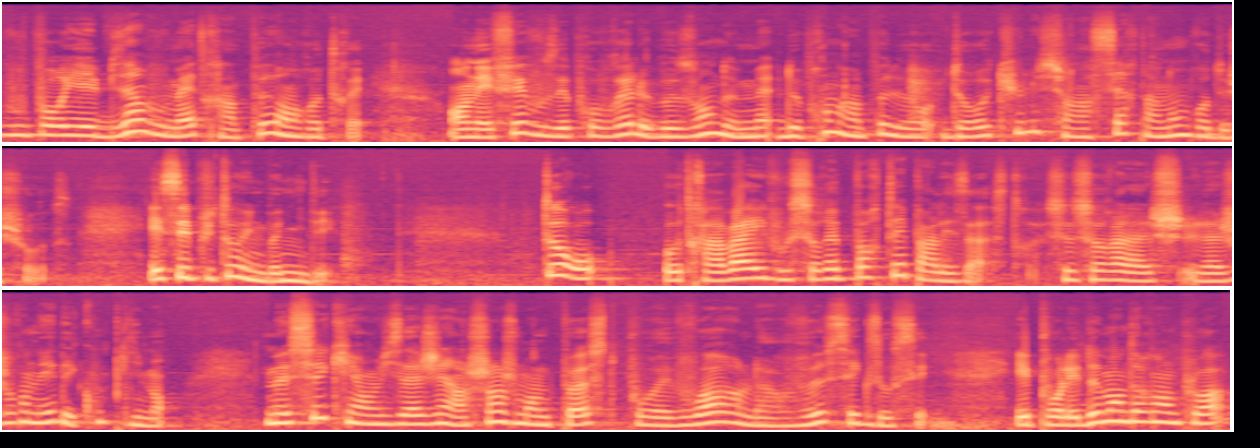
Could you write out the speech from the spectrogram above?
vous pourriez bien vous mettre un peu en retrait. En effet, vous éprouverez le besoin de, prendre un peu de, recul sur un certain nombre de choses. Et c'est plutôt une bonne idée. Taureau, au travail, vous serez porté par les astres. Ce sera la journée des compliments. Mais ceux qui envisageaient un changement de poste pourraient voir leurs vœux s'exaucer. Et pour les demandeurs d'emploi,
